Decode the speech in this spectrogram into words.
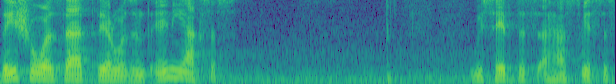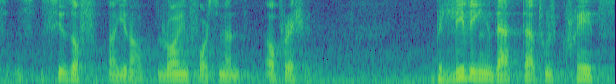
The issue was that there wasn't any access. We said this has to be a series of, uh, you know, law enforcement operation believing that that will create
